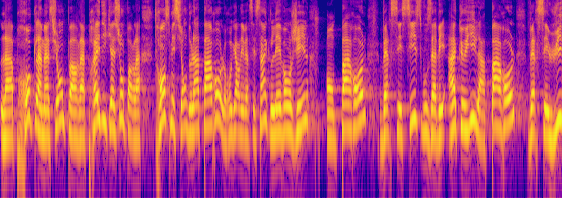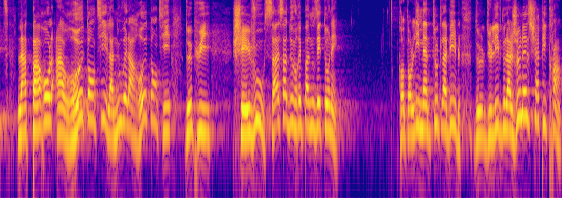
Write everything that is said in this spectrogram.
la proclamation, par la prédication, par la transmission de la parole. Regardez verset 5, l'évangile en parole. Verset 6, vous avez accueilli la parole. Verset 8, la parole a retenti, la nouvelle a retenti depuis chez vous. Ça, ça ne devrait pas nous étonner. Quand on lit même toute la Bible, du livre de la Genèse chapitre 1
